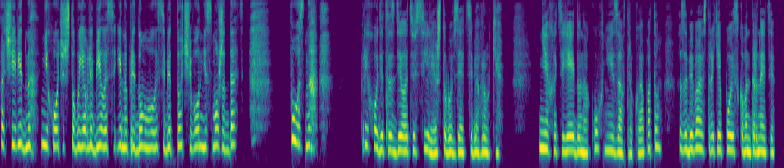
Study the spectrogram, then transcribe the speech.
Очевидно, не хочет, чтобы я влюбилась и напридумывала себе то, чего он не сможет дать. Поздно. Приходится сделать усилия, чтобы взять себя в руки. Нехотя я иду на кухню и завтракаю, а потом забиваю в строке поиска в интернете,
